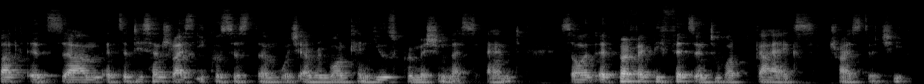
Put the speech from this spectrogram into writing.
but it's um, it's a decentralized ecosystem which everyone can use permissionless and so it, it perfectly fits into what GaiaX tries to achieve.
